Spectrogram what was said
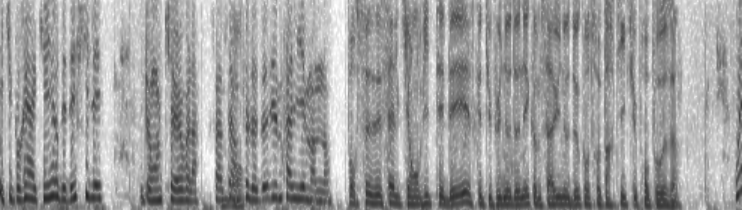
et qui pourrait accueillir des défilés. Donc voilà, ça c'est Bon. un peu le deuxième palier maintenant. Pour ceux et celles qui ont envie de t'aider, est-ce que tu peux nous donner comme ça une ou deux contreparties que tu proposes? Ouais,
